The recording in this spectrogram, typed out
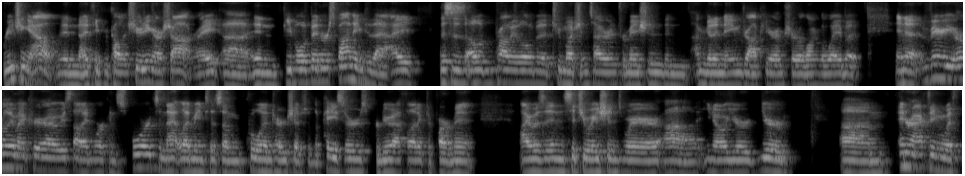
reaching out and I think we call it shooting our shot. Right. Uh, and people have been responding to that. I, this is a, probably a little bit too much insider information and I'm going to name drop here, I'm sure along the way, but in a very early in my career, I always thought I'd work in sports and that led me to some cool internships with the Pacers, Purdue athletic department. I was in situations where, uh, you know, you're, you're, um, interacting with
